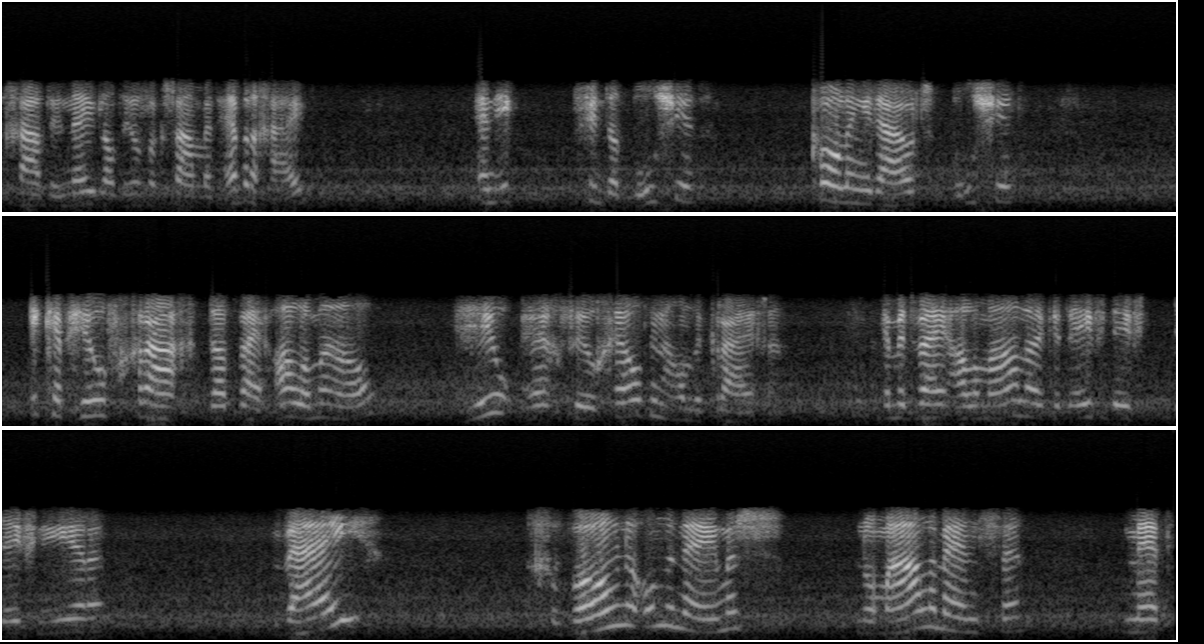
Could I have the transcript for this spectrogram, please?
gaat in Nederland heel vaak samen met hebberigheid. En ik vind dat bullshit. Calling it out, bullshit. Ik heb heel graag dat wij allemaal heel erg veel geld in handen krijgen. En met wij allemaal, laat ik het even definiëren. Wij, gewone ondernemers, normale mensen, met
